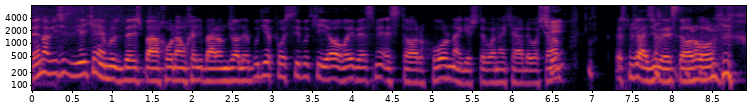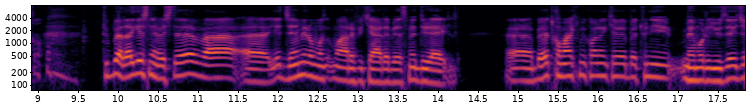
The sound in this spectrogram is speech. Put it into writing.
بنام یه چیز دیگه که امروز بهش برخوردم خیلی برام جالب بود. یه پستی بود که یه آقای به اسم استار هورن اگه اشتباه نکرده باشم. چی؟ اسمش عجیبه استار هورن. تو بلاگش نوشته و یه جمی رو معرفی کرده به اسم دیریلد بهت کمک می‌کنه که بتونی مموری یوزیج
